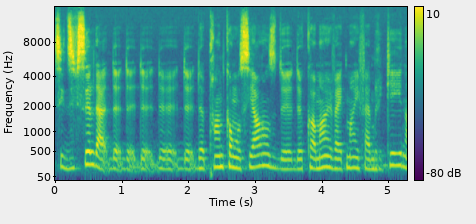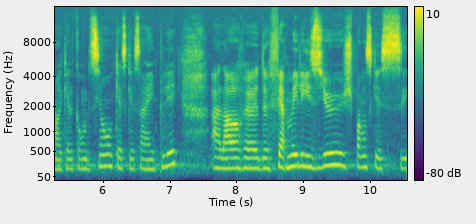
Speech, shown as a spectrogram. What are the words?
C'est difficile de, de, de, de, prendre conscience de, comment un vêtement est fabriqué, dans quelles conditions, qu'est-ce que ça implique. Alors, de fermer les yeux, je pense que c'est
